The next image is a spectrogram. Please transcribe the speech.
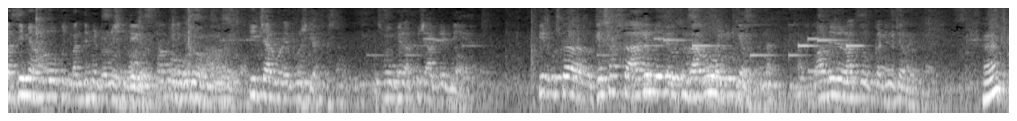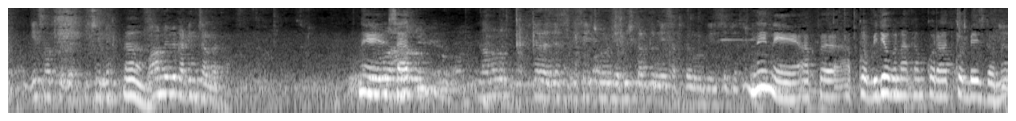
बदली में हम लोग कुछ मंदिर में डोनेशन देंगे तीन चार बड़े अप्रोच किया। उसमें फिर कुछ अपडेट नहीं है। फिर उसका गेस्ट हाउस का आगे में भी उसने रात को किया ना वहाँ भी रात को कटिंग चल रहा था। हाँ? गेस्ट हाउस के पीछे में हाँ। वहाँ में भी कटिंग चल रहा था। नहीं फिर नहीं just नहीं नहीं आप आपको वीडियो बना के हमको रात को भेज दो ना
